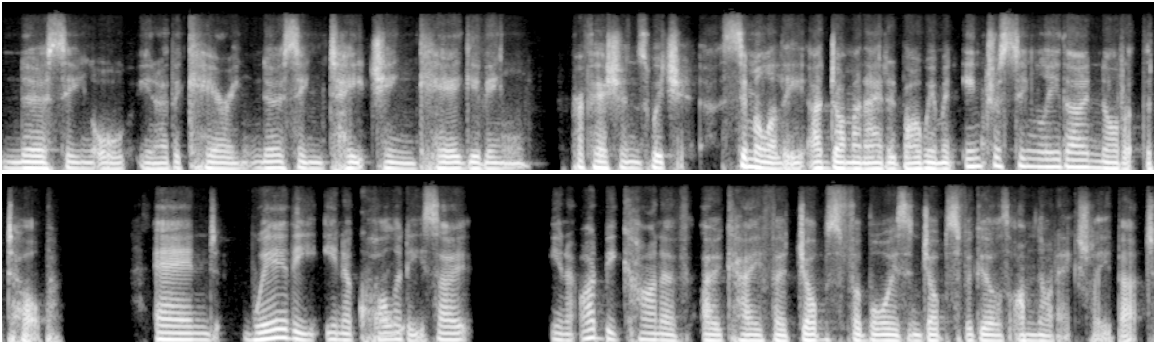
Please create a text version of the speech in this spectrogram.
nursing or you know the caring nursing teaching caregiving professions which similarly are dominated by women interestingly though not at the top and where the inequality so you know i'd be kind of okay for jobs for boys and jobs for girls i'm not actually but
